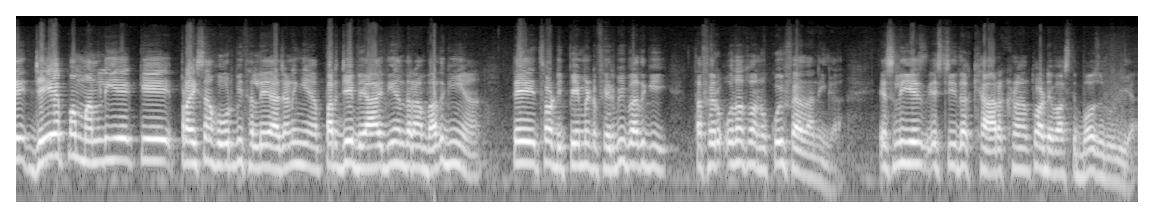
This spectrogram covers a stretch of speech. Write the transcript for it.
ਤੇ ਜੇ ਆਪਾਂ ਮੰਨ ਲਈਏ ਕਿ ਪ੍ਰਾਈਸਾਂ ਹੋਰ ਵੀ ਥੱਲੇ ਆ ਜਾਣਗੀਆਂ, ਪਰ ਜੇ ਵਿਆਜ ਦੀਆਂ ਦਰਾਂ ਵੱਧ ਗਈਆਂ, ਤੇ ਤੁਹਾਡੀ ਪੇਮੈਂਟ ਫਿਰ ਵੀ ਵੱਧ ਗਈ, ਤਾਂ ਫਿਰ ਉਹਦਾ ਤੁਹਾਨੂੰ ਕੋਈ ਫਾਇਦਾ ਨਹੀਂਗਾ ਇਸ ਲਈ ਇਸ ਇਸ ਚੀਜ਼ ਦਾ ਖਿਆਲ ਰੱਖਣਾ ਤੁਹਾਡੇ ਵਾਸਤੇ ਬਹੁਤ ਜ਼ਰੂਰੀ ਆ।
